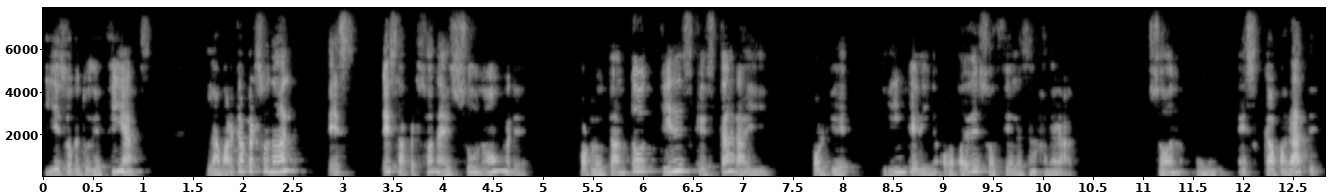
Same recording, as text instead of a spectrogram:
Y eso que tú decías, la marca personal es esa persona, es su nombre. Por lo tanto, tienes que estar ahí, porque LinkedIn o redes sociales en general son un escaparate.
